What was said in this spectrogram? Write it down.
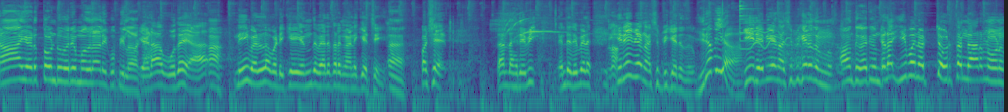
ഞാൻ എടുത്തോണ്ട് വരും മുതലാളി കുപ്പിയിൽ എടാ ഉദയ നീ വെള്ളം അടിക്കുക എന്ത് വേലത്തരം കാണിക്കുക ചെയ്യും. പക്ഷേ ദാണ്ടാ രവി? എന്റെ രവിയുടെ ഈ രവിയെ നശിപ്പിക്കരുത്. ഇരവിയാ? ഈ രവിയെ നശിപ്പിക്കരുതെന്നും. ആ എന്ത് കാര്യം? എടാ ഇവൻ ഒറ്റ ഒരുത്തം കാരണമാണ്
